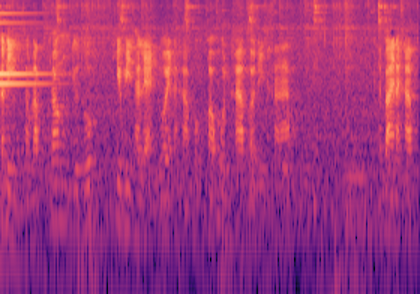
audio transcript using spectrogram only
กระดิ่งสำหรับช่อง YouTube QV Thailand ด้วยนะครับ ผมขอบคุณครับ สวัสดีครับ บ๊ายบายนะครับ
